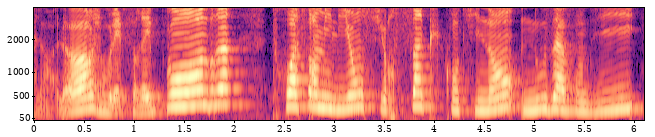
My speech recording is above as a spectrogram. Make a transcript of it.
alors, alors, je vous laisse répondre. 300 millions sur 5 continents, nous avons dit.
